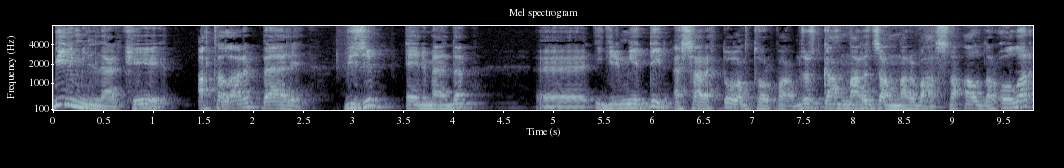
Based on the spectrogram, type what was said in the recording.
bilmirlər ki, ataları bəli, bizim ermənidən 27 il əsarətdə olan torpağımız öz qanları, canları bahasına aldılar. Onlar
